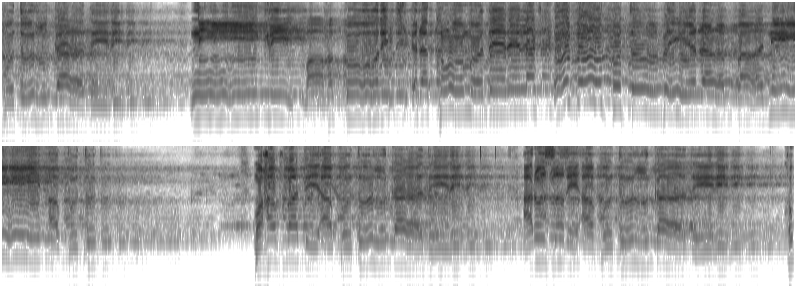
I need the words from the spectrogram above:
আব্দুল কাদের নি কৃপা করে রাখো মোদের রব্বানি আব্দুল। কাদের, আরও জোরে আব্দুল কাদের। খুব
